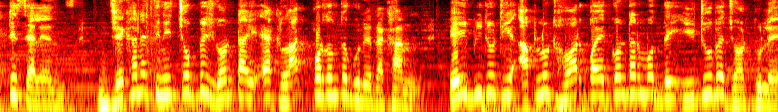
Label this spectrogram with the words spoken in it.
একটি চ্যালেঞ্জ, যেখানে তিনি চব্বিশ ঘন্টায় এক লাখ পর্যন্ত গুনে দেখান। এই ভিডিওটি আপলোড হওয়ার কয়েক ঘণ্টার মধ্যে ইউটিউবে ঝড় তুলে।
